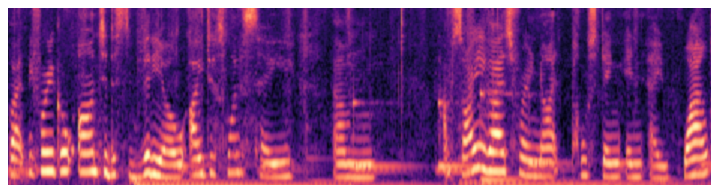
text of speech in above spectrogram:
But before we go on to this video, I just want to say, um, I'm sorry, guys, for not posting in a while.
